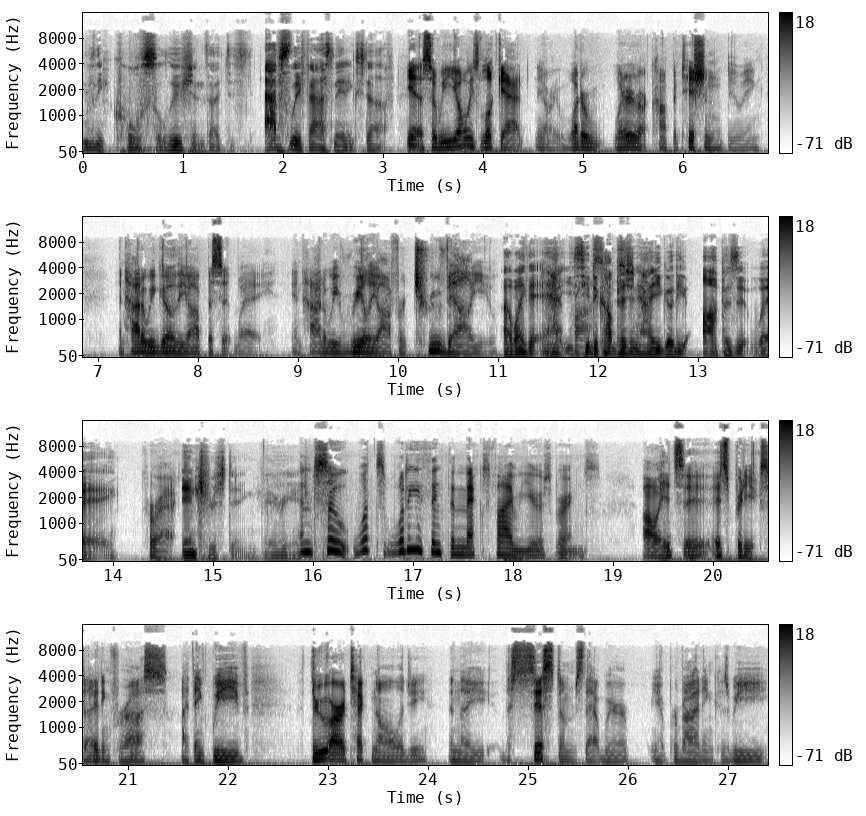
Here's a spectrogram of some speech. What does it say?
really cool solutions. That's just absolutely fascinating stuff. Yeah, so we always look at you know, what are what are our competition doing, and how do we go the opposite way, and how do we really offer true value? I like that. that you see the competition, how you go the opposite way. Correct. Interesting. Very interesting. And so, what's what do you think the next five years brings? Oh, it's it's pretty exciting for us. I think we've through our technology and the the systems that we're you know providing because we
